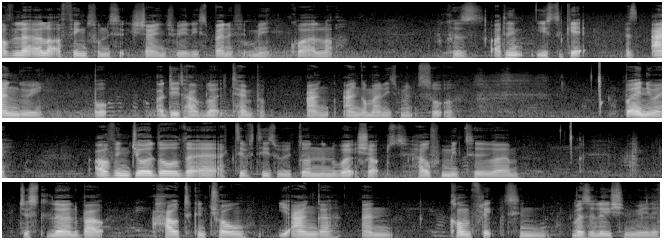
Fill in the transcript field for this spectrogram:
I've learnt a lot of things from this exchange. Really, it's benefited me quite a lot because I didn't used to get as angry, but I did have like temper, ang- anger management sort of. But anyway, I've enjoyed all the uh, activities we've done and the workshops, helping me to um, just learn about how to control your anger and conflict in resolution. Really,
